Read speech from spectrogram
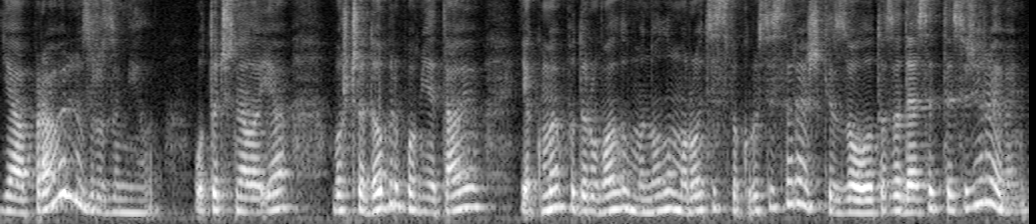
Я правильно зрозуміла? уточнила я, бо ще добре пам'ятаю, як ми подарували в минулому році свекрусі сережки з золота за 10 тисяч гривень,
